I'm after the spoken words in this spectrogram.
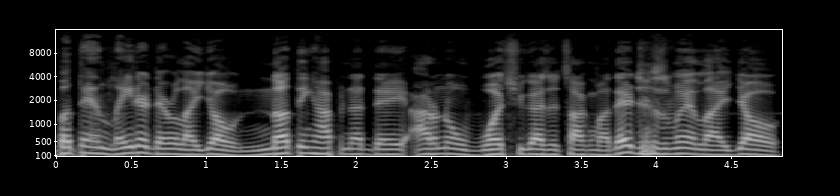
But then later they were like, yo, nothing happened that day. I don't know what you guys are talking about. They just went like, yo,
